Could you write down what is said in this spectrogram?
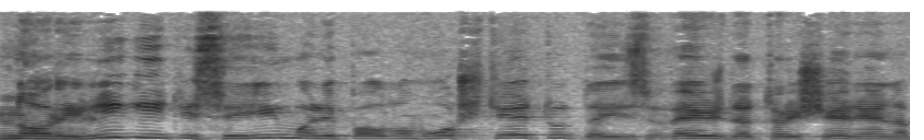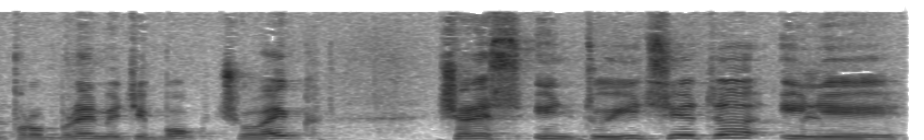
но религиите са имали пълномощието да извеждат решение на проблемите Бог-човек чрез интуицията или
